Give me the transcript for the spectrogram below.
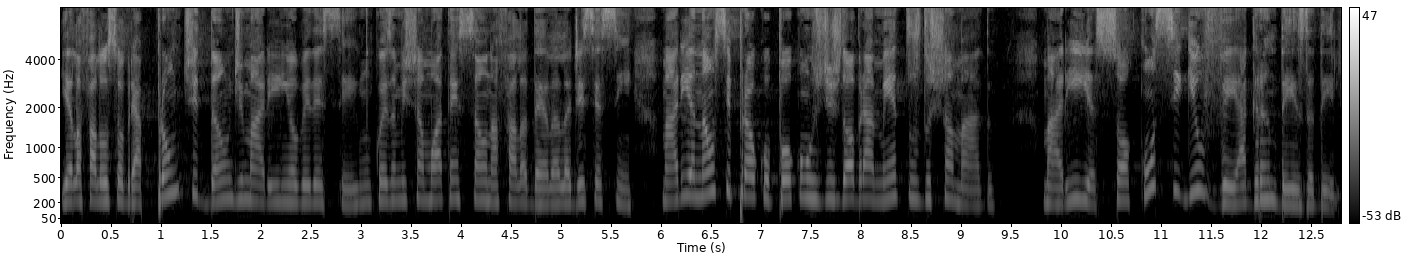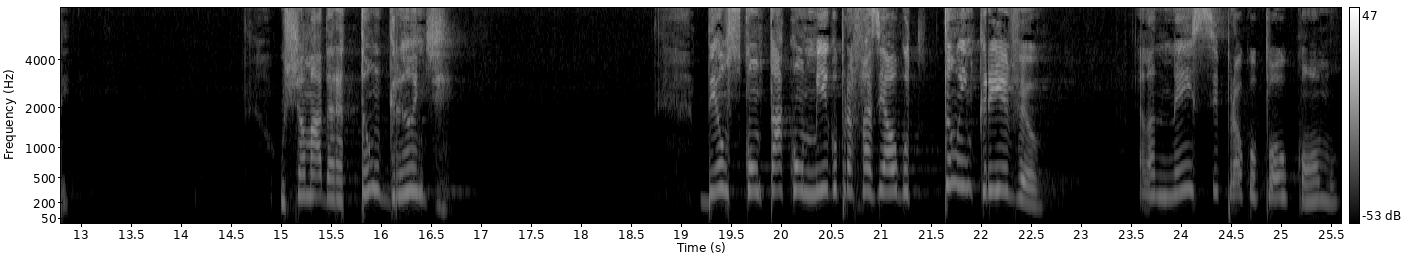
e ela falou sobre a prontidão de Maria em obedecer. Uma coisa me chamou a atenção na fala dela. Ela disse assim: Maria não se preocupou com os desdobramentos do chamado. Maria só conseguiu ver a grandeza dele. O chamado era tão grande. Deus contar comigo para fazer algo tão incrível. Ela nem se preocupou como.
